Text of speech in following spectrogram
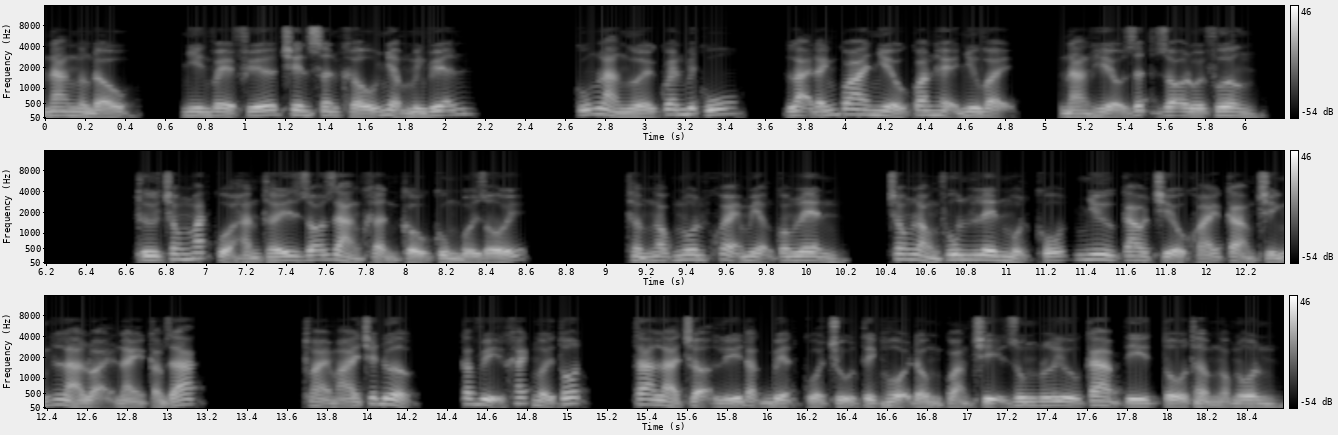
nàng ngầm đầu, nhìn về phía trên sân khấu nhậm minh viễn. Cũng là người quen biết cũ, lại đánh qua nhiều quan hệ như vậy, nàng hiểu rất rõ đối phương. Từ trong mắt của hắn thấy rõ ràng khẩn cầu cùng bối rối. Thầm ngọc nôn khỏe miệng cong lên, trong lòng phun lên một cốt như cao chiều khoái cảm chính là loại này cảm giác. Thoải mái chết được, các vị khách mời tốt, ta là trợ lý đặc biệt của chủ tịch hội đồng quản trị dung lưu capi tổ thẩm ngọc nôn,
